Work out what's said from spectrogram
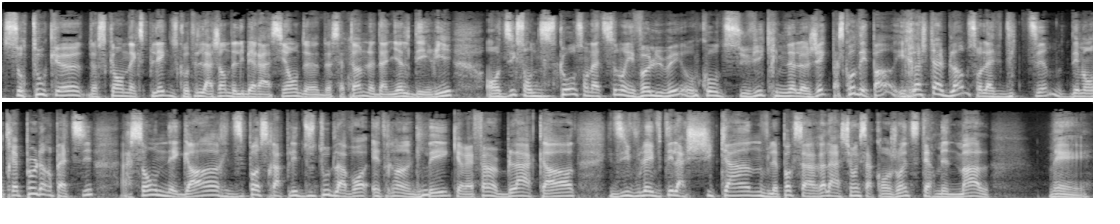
Surtout que de ce qu'on explique du côté de l'agent de libération de, de cet homme, le Daniel Derry, on dit que son discours, son attitude ont évolué au cours du suivi criminologique parce qu'au départ, il rejetait le blâme sur la victime, démontrait peu d'empathie à son égard. Il dit pas se rappeler du tout de l'avoir étranglé, qu'il aurait fait un blackout. Il dit qu'il voulait éviter la chicane, voulait pas que sa relation avec sa conjointe se termine mal. Mais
